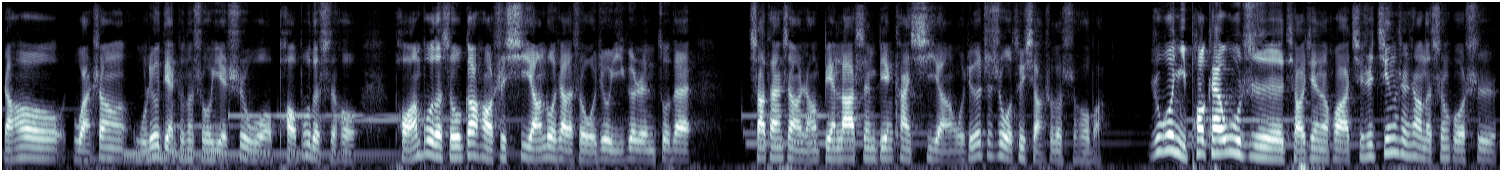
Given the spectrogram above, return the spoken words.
然后晚上五六点钟的时候，也是我跑步的时候，跑完步的时候，刚好是夕阳落下的时候，我就一个人坐在沙滩上，然后边拉伸边看夕阳。我觉得这是我最享受的时候吧。如果你抛开物质条件的话，其实精神上的生活是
